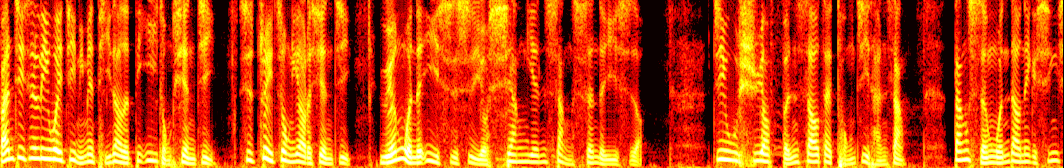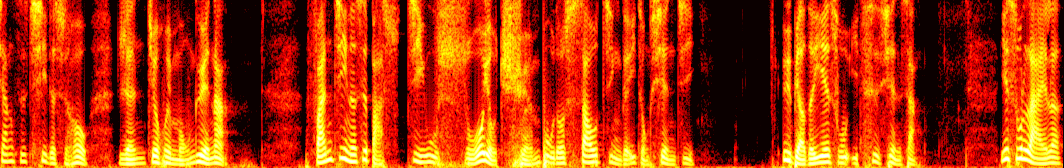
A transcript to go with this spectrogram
燔祭是立位祭里面提到的第一种献祭，是最重要的献祭。原文的意思是有香烟上升的意思哦。祭物需要焚烧在铜祭坛上，当神闻到那个馨香之气的时候，人就会蒙悦纳。燔祭呢，是把祭物所有全部都烧尽的一种献祭，预表着耶稣一次献上。耶稣来了，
